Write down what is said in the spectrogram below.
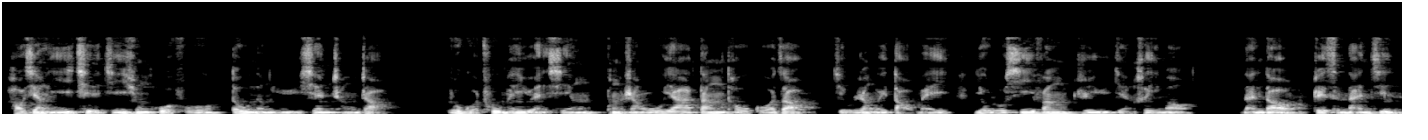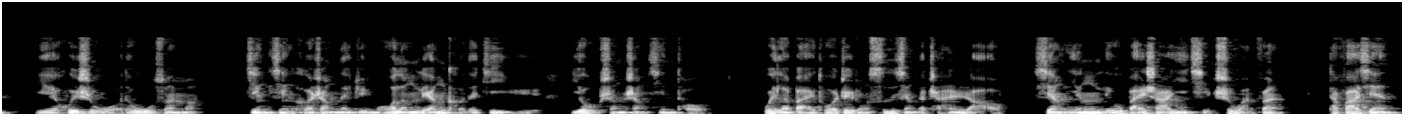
好像一切吉凶祸福都能预先成兆。如果出门远行碰上乌鸦当头国造，就认为倒霉，犹如西方只遇见黑猫。难道这次南进也会是我的误算吗？静心和尚那句模棱两可的寄语。又升上心头。为了摆脱这种思想的缠绕，向英留白沙一起吃晚饭。他发现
